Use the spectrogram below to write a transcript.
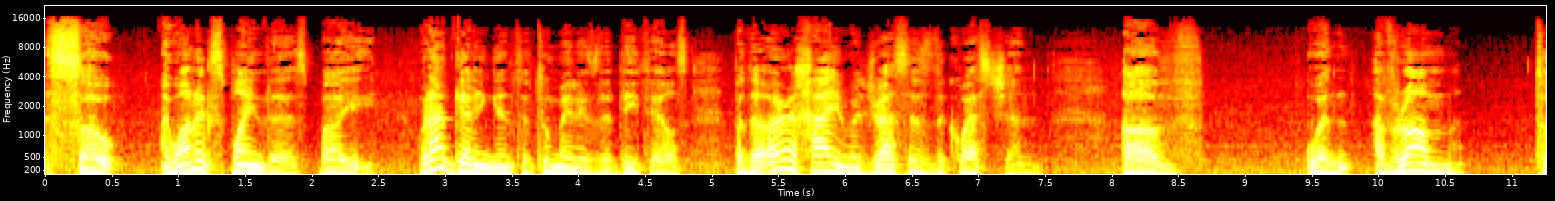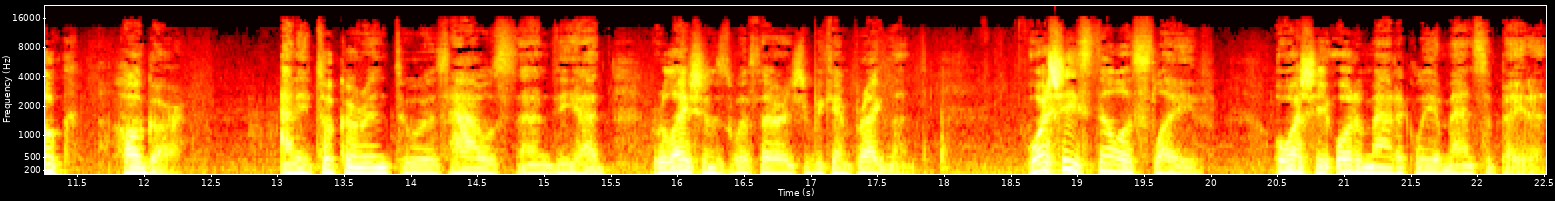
So I want to explain this by without getting into too many of the details, but the Or HaChaim addresses the question of when Avram took Hagar and he took her into his house and he had relations with her and she became pregnant. Was she still a slave or was she automatically emancipated?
